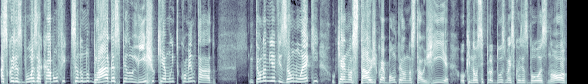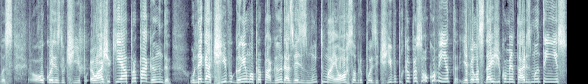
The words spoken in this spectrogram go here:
as coisas boas acabam sendo nubladas pelo lixo que é muito comentado. Então, na minha visão, não é que o que era nostálgico é bom pela nostalgia, ou que não se produz mais coisas boas novas, ou coisas do tipo. Eu acho que é a propaganda. O negativo ganha uma propaganda, às vezes, muito maior sobre o positivo, porque o pessoal comenta. E a velocidade de comentários mantém isso,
